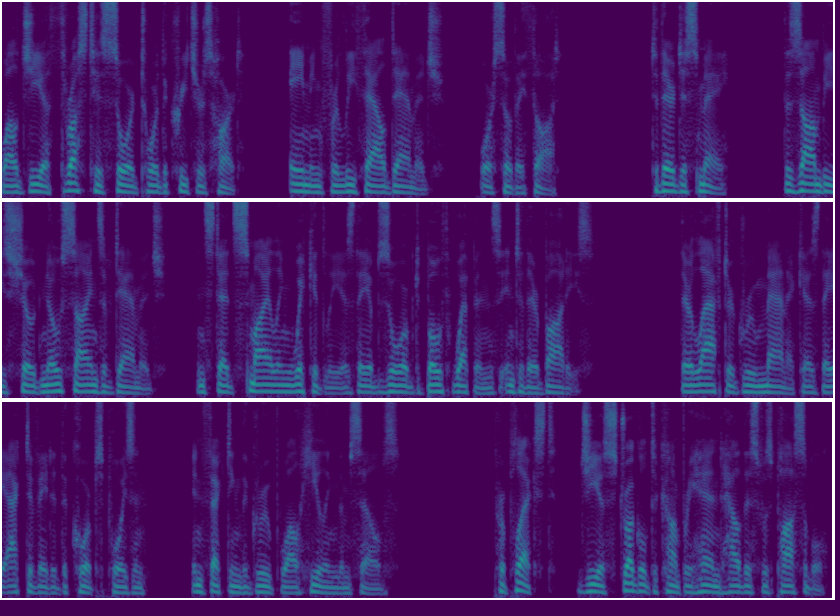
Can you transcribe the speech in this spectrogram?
while Jia thrust his sword toward the creature's heart, aiming for lethal damage, or so they thought. To their dismay, the zombies showed no signs of damage, instead smiling wickedly as they absorbed both weapons into their bodies. Their laughter grew manic as they activated the corpse poison, infecting the group while healing themselves. Perplexed, Jia struggled to comprehend how this was possible,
